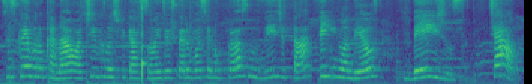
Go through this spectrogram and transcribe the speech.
Se inscreva no canal, ative as notificações, eu espero você no próximo vídeo, tá? Fiquem com Deus, beijos, tchau!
